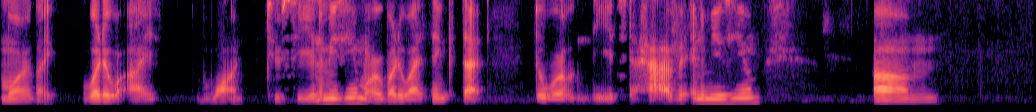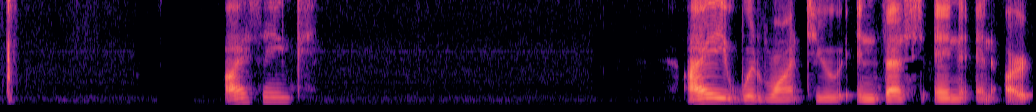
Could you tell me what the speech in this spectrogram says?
more like, what do I want to see in a museum, or what do I think that the world needs to have in a museum? Um, I think. I would want to invest in an art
